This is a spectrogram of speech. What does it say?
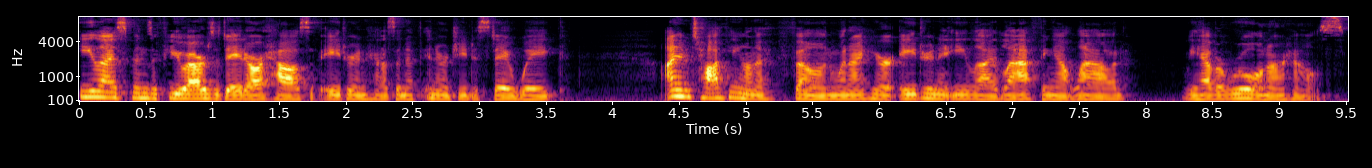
Eli spends a few hours a day at our house if Adrian has enough energy to stay awake. I am talking on the phone when I hear Adrian and Eli laughing out loud. We have a rule in our house.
